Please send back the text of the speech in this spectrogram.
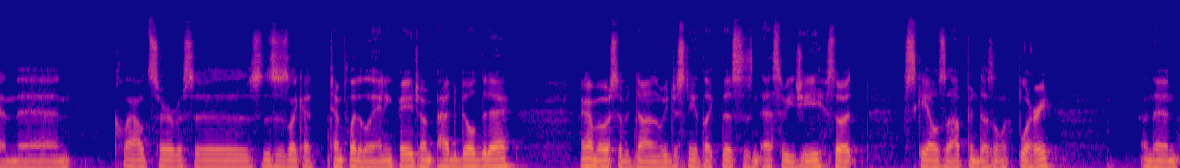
and then cloud services. This is like a templated landing page I had to build today. I got most of it done. We just need like this as an SVG so it scales up and doesn't look blurry. And then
